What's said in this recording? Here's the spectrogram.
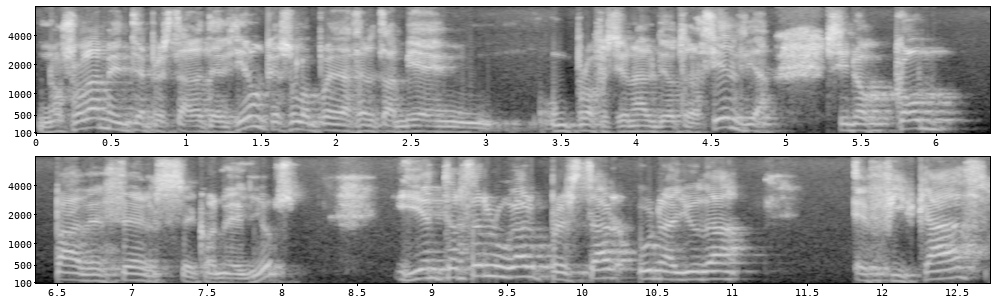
no solamente prestar atención, que eso lo puede hacer también un profesional de otra ciencia, sino compadecerse con ellos. Y en tercer lugar, prestar una ayuda eficaz,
